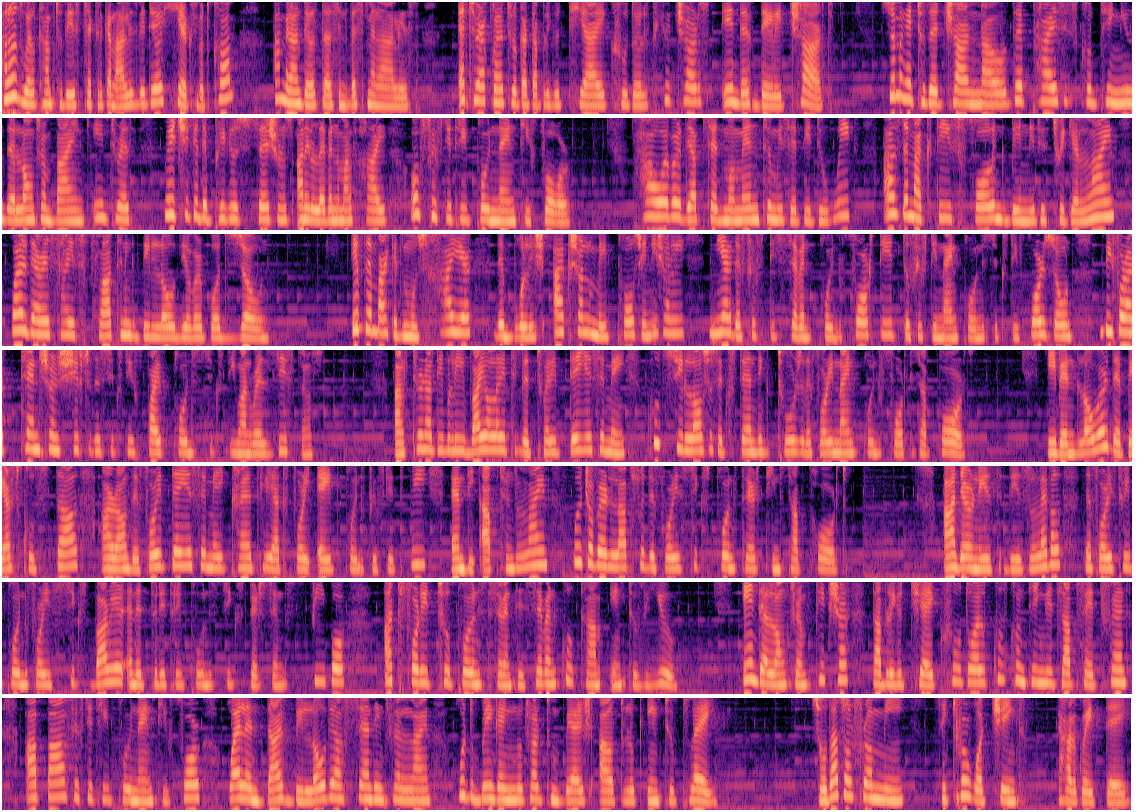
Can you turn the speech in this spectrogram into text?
Hello and welcome to this technical analysis video here at XM.com. I'm Melina Deltas investment analyst and we are going to look at WTI crude oil futures in the daily chart. Zooming into the chart now, the price is continuing the long-term buying interest reaching in the previous session's an 11-month high of 53.94. However, the upside momentum is a bit weak as the MACD is falling beneath its trigger line while the RSI is flattening below the overbought zone. If the market moves higher, the bullish action may pause initially near the 57.40 to 59.64 zone before attention shifts to the 65.61 resistance. Alternatively, violating the 20-day SMA could see losses extending towards the 49.40 support. Even lower, the bears could stall around the 40-day SMA currently at 48.53 and the uptrend line, which overlaps with the 46.13 support. Underneath this level, the 43.46 barrier and the 23.6% FIBO at 42.77 could come into view. In the long-term picture, WTI crude oil could continue its upside trend above 53.94 while a dive below the ascending trend line would bring a neutral to bearish outlook into play. So that's all from me. Thank you for watching. Have a great day.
